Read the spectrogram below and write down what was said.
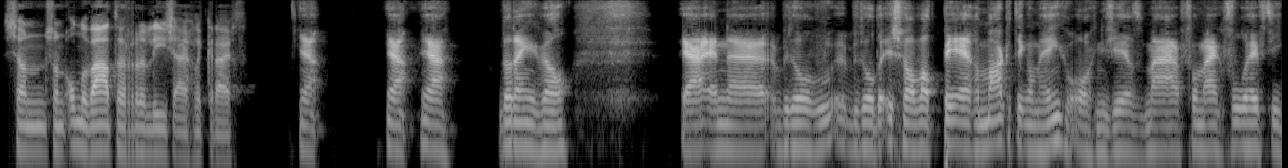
zo'n zo'n onderwater release eigenlijk krijgt? Ja, ja, ja, dat denk ik wel. Ja, en eh, ik bedoel, hoe, bedoel, er is wel wat PR en marketing omheen georganiseerd. Maar voor mijn gevoel heeft die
